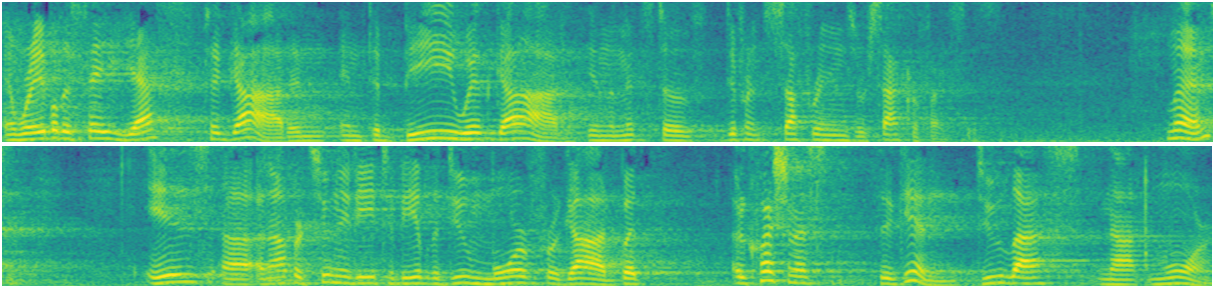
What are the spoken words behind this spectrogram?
And we're able to say yes to God and, and to be with God in the midst of different sufferings or sacrifices. Lent is uh, an opportunity to be able to do more for God. But a question is to, again, do less, not more.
